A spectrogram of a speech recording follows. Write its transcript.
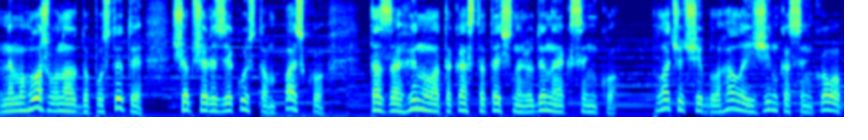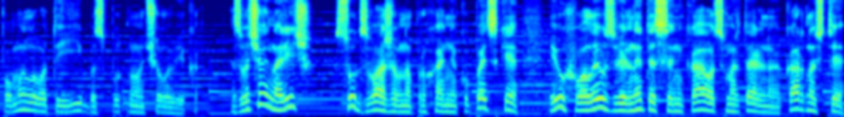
Не могло ж воно допустити, щоб через якусь там паську та загинула така статечна людина, як Сенько. Плачучи, благала й жінка Сенькова помилувати її безпутного чоловіка. Звичайна річ, суд зважив на прохання купецьке і ухвалив звільнити Сенька від смертельної карності,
